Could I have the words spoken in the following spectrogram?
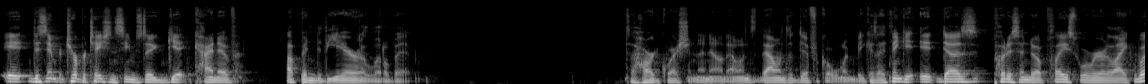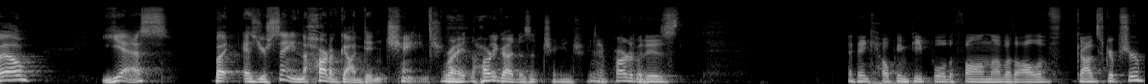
it, this interpretation seems to get kind of up into the air a little bit? It's a hard question. I know that one's that one's a difficult one because I think it, it does put us into a place where we're like, well, yes, but as you're saying, the heart of God didn't change. Right. The heart of God doesn't change. Yeah, part of it is, I think, helping people to fall in love with all of God's scripture.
